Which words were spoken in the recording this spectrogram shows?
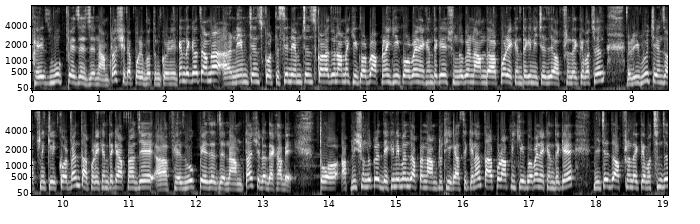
ফেসবুক পেজের যে নামটা, সেটা পরিবর্তন করে নিই। এখান থেকে হচ্ছে আমরা নেম চেঞ্জ করতেছি। নেম চেঞ্জ করার জন্য আমরা কি করব? আপনারা কি করবেন? এখান থেকে সুন্দর করে নাম দেওয়ার পর এখান থেকে নিচে যে অপশন দেখতে পাচ্ছেন রিভিউ চেঞ্জ অপশনে ক্লিক করবেন, তারপর এখান থেকে আপনার যে ফেসবুক পেজের যে নামটা সেটা দেখাবে। তো আপনি সুন্দর করে দেখে নেবেন যে আপনার নামটা ঠিক আছে কিনা। তারপর আপনি কি করবেন, এখান থেকে নিচে যে অপশন দেখতে পাচ্ছেন যে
